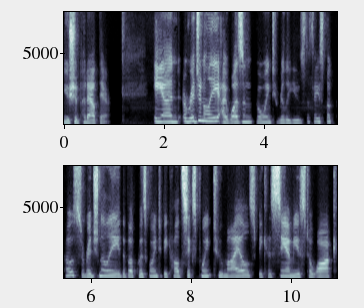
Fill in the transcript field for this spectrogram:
you should put out there and originally, I wasn't going to really use the Facebook posts. Originally, the book was going to be called 6.2 Miles because Sam used to walk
